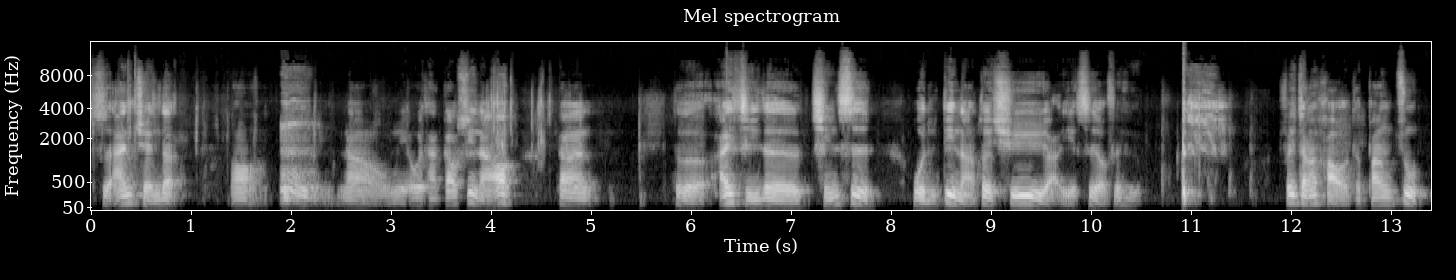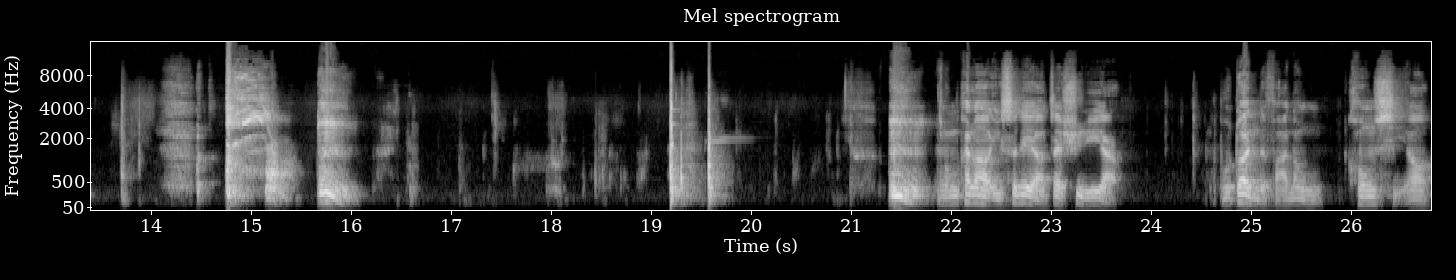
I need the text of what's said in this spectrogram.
是安全的哦，那我们也为他高兴了哦。当然，这个埃及的情势稳定啊，对区域啊也是有非 非常好的帮助。我们看到以色列啊，在叙利亚。不断的发动空袭哦，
